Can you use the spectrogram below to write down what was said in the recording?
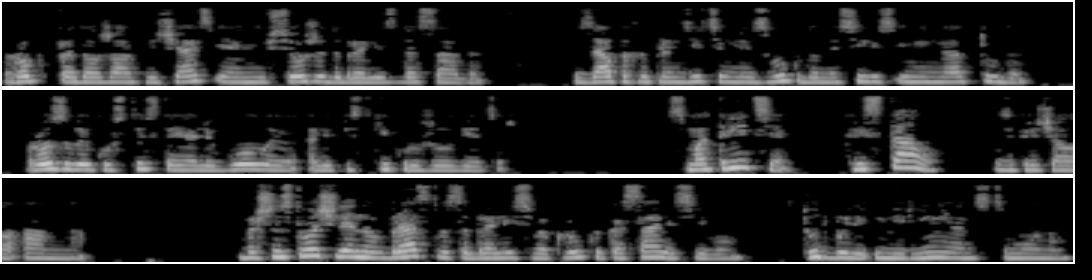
Роб продолжал кричать, и они все же добрались до сада. Запах и пронзительный звук доносились именно оттуда. Розовые кусты стояли голые, а лепестки кружил ветер. «Смотрите! Кристалл!» — закричала Анна. Большинство членов братства собрались вокруг и касались его. Тут были и Мириниан с Тимоном.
